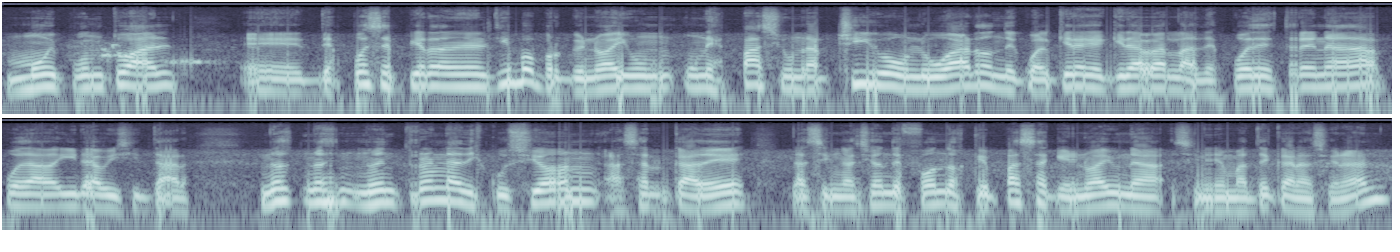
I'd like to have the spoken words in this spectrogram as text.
muy puntual, eh, después se pierdan en el tiempo porque no hay un, espacio, un archivo, un lugar donde cualquiera que quiera verla después de estrenada pueda ir a visitar. No, no, entró en la discusión acerca de la asignación de fondos. ¿Qué pasa que no hay una Cinemateca Nacional?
